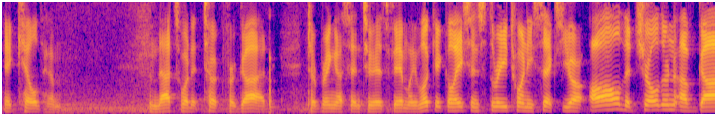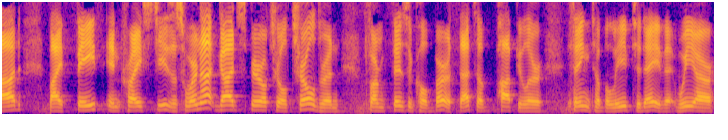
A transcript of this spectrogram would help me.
it killed him. And that's what it took for God to bring us into his family. Look at Galatians 3:26. You are all the children of God by faith in Christ Jesus. We're not God's spiritual children from physical birth. That's a popular thing to believe today that we are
